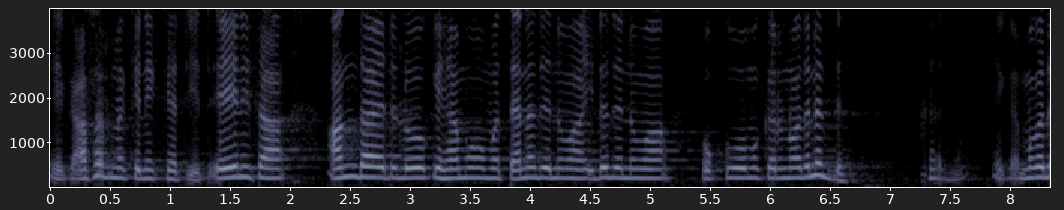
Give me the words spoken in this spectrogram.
ඒ අසරණ කෙනෙක් හැටියට. ඒ නිසා අන්දායට ලෝකෙ හැමෝම තැන දෙනවා ඉඩ දෙනවා ඔක්කෝම කරනවාද නැද්ද කරනවා. එක මොකද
